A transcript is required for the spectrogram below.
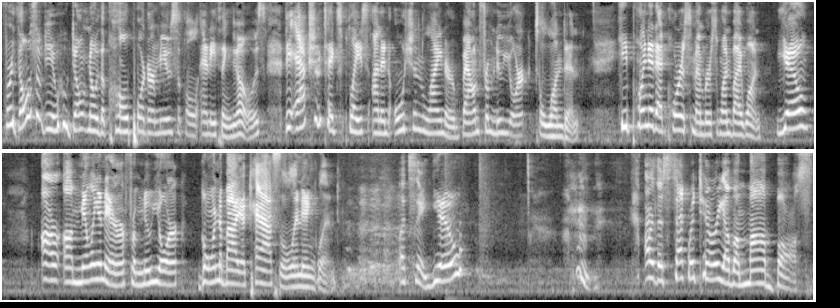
for those of you who don't know the Cole Porter musical Anything Goes, the action takes place on an ocean liner bound from New York to London. He pointed at chorus members one by one. You are a millionaire from New York going to buy a castle in England. Let's see, you are the secretary of a mob boss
